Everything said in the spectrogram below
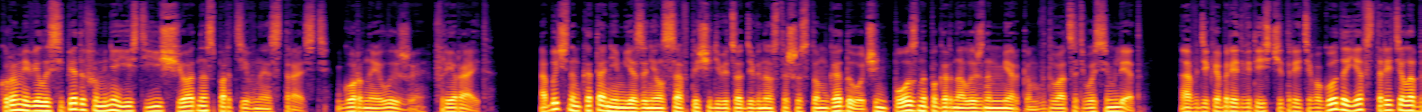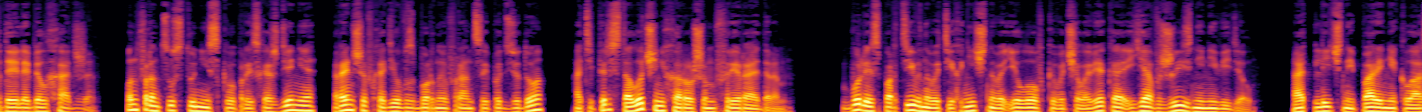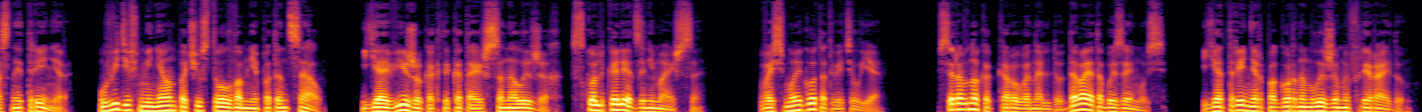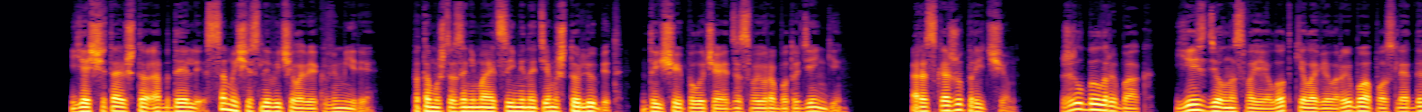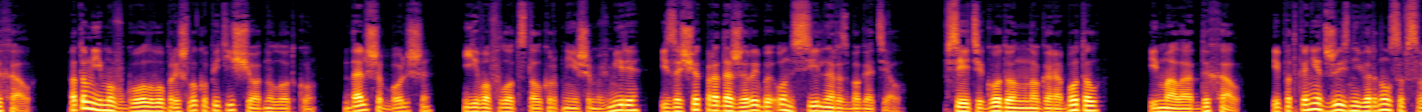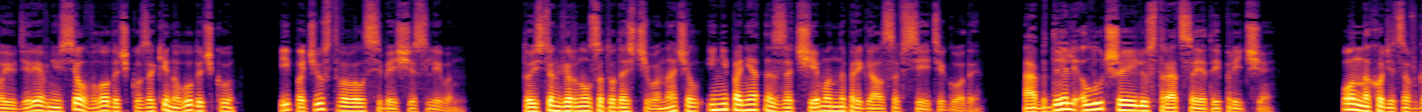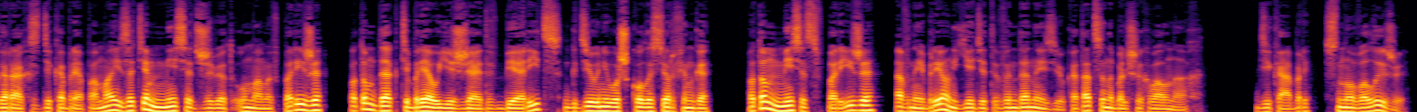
Кроме велосипедов у меня есть еще одна спортивная страсть – горные лыжи, фрирайд. Обычным катанием я занялся в 1996 году, очень поздно по горнолыжным меркам, в 28 лет. А в декабре 2003 года я встретил Абделя Белхаджа. Он француз тунисского происхождения, раньше входил в сборную Франции под дзюдо, а теперь стал очень хорошим фрирайдером. Более спортивного, техничного и ловкого человека я в жизни не видел. Отличный парень и классный тренер. Увидев меня, он почувствовал во мне потенциал. «Я вижу, как ты катаешься на лыжах. Сколько лет занимаешься?» «Восьмой год», — ответил я. «Все равно, как корова на льду. Давай я тобой займусь. Я тренер по горным лыжам и фрирайду. Я считаю, что Абдель – самый счастливый человек в мире, потому что занимается именно тем, что любит, да еще и получает за свою работу деньги. Расскажу притчу. Жил-был рыбак, ездил на своей лодке, ловил рыбу, а после отдыхал. Потом ему в голову пришло купить еще одну лодку. Дальше больше. Его флот стал крупнейшим в мире, и за счет продажи рыбы он сильно разбогател. Все эти годы он много работал и мало отдыхал и под конец жизни вернулся в свою деревню, сел в лодочку, закинул удочку и почувствовал себя счастливым. То есть он вернулся туда, с чего начал, и непонятно, зачем он напрягался все эти годы. Абдель – лучшая иллюстрация этой притчи. Он находится в горах с декабря по май, затем месяц живет у мамы в Париже, потом до октября уезжает в Биарриц, где у него школа серфинга, потом месяц в Париже, а в ноябре он едет в Индонезию кататься на больших волнах. Декабрь – снова лыжи.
